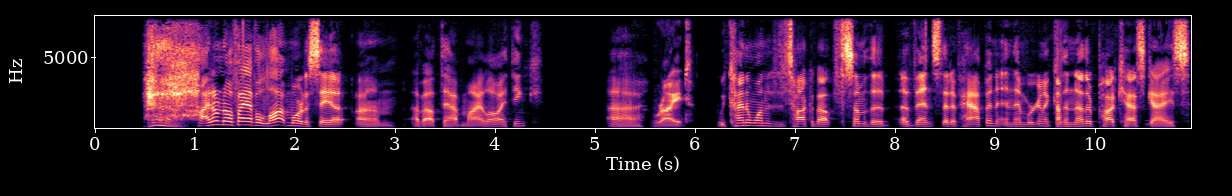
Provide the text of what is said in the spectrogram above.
I don't know if I have a lot more to say uh, um, about that, Milo. I think uh, right. We kind of wanted to talk about some of the events that have happened, and then we're going to cut another podcast, guys,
